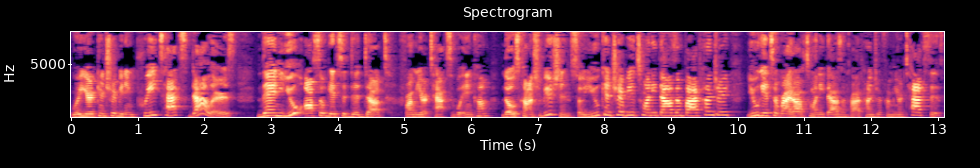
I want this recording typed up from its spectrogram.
where you're contributing pre tax dollars, then you also get to deduct from your taxable income those contributions. So you contribute 20,500, you get to write off 20,500 from your taxes.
